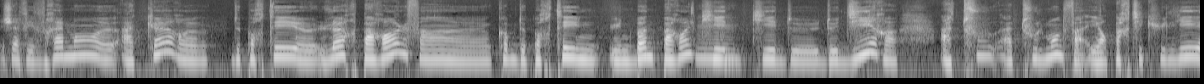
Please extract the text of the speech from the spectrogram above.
J'avais vraiment à cœur de porter leur parole, enfin comme de porter une, une bonne parole qui est mm. qui est de, de dire à tout, à tout le monde, enfin, et en particulier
